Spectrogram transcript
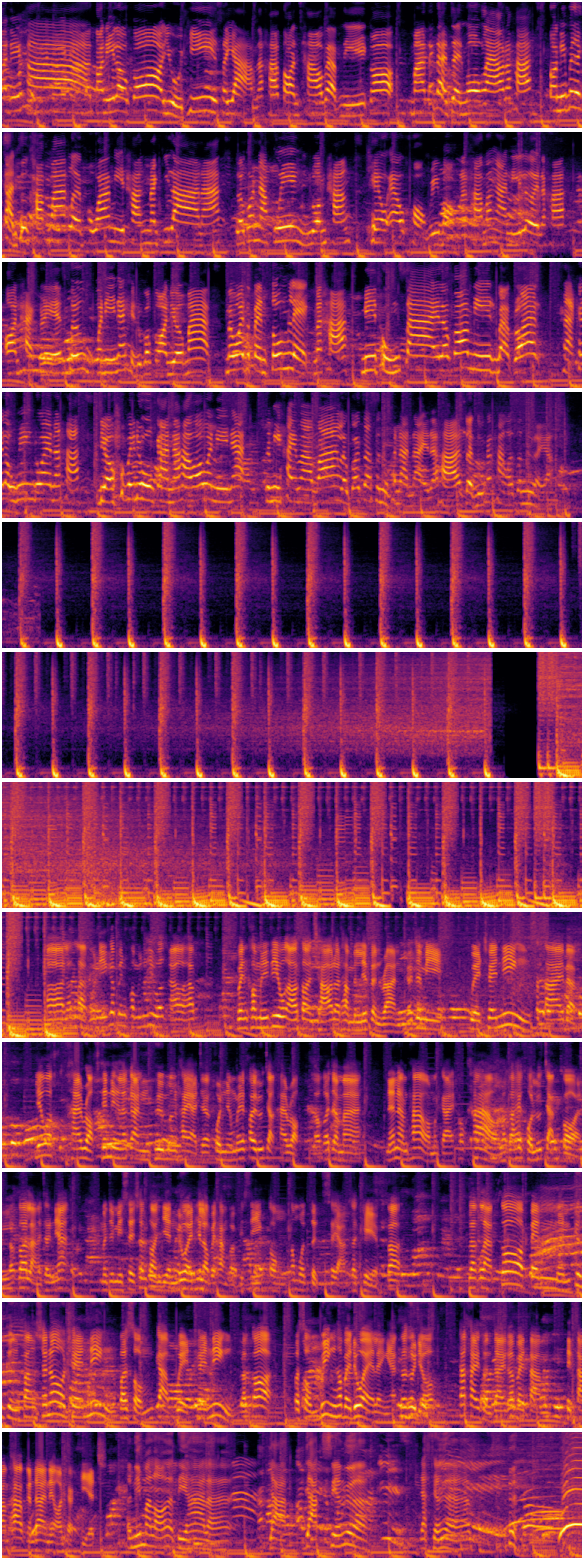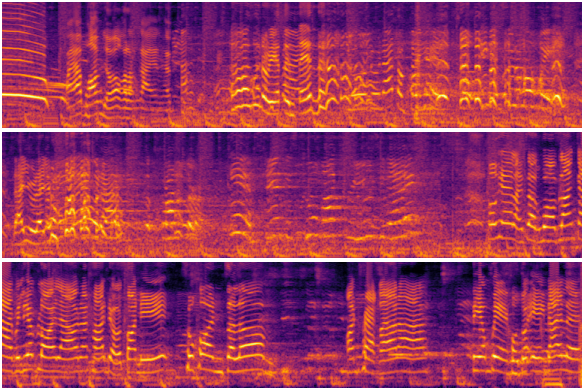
วัสดีค่ะ ตอนนี้เราก็อยู่ที่สยามนะคะ ตอนเช้าแบบนี้ก็มาตั้งแต่7โมงแล้วนะคะ ตอนนี้บรรยากาศคึกคักมากเลย เพราะว่ามีทั้งนักกีฬานะ แล้วก็นักวิ่งรวมทั้ง KOL ของ Reebok นะคะ มางานนี้เลยนะคะ On Tag Race ซึ่งวันนี้เนี่ยเห็นอุปกรณ์เยอะมาก ไม่ว่าจะเป็นตุ้มเหล็กนะคะ มีถุงทรายแล้วก็มีแบบว่า แท็กให้เราวิ่งด้วยนะคะ เดี๋ยวไปดูกันนะคะ ว่าวันนี้เนี่ยจะมีใครมาบ้างแล้วก็จะสนุกขนาดไหนนะคะ แต่ดูท่าทางแล้วจะเหนื่อยอะ ลักๆวันนี้ก็เป็น community workout ครับ เป็น community workout ตอนเช้าเราทำเป็น lift and run ก็จะมี weight training สไตล์แบบ เรียกว่า high rock นิดนึงแล้วกัน คือเมืองไทยอาจจะคนยังไม่ค่อยรู้จัก high rock เราก็จะมาแนะนำท่าออกกำลังกายคร่าวๆ แล้วก็ให้คนรู้จักก่อน แล้วก็หลังจากเนี้ยมันจะมีเซสชั่นตอนเย็นด้วยที่เราไปทำกับฟิสิกตรงข้างบนตึกสยามสเคปก็หลักๆก็เป็นเหมือนกึ่งกึ่งฟังชั่น a ลเทรนนิ่งผสมกับเวทเทรนนิ่งแล้วก็ ผสมวิ่งเข้าไปด้วยอะไรเงี้ยก็คือเดี๋ยวถ้าใครสนใจก็ไปตามติดตามภาพกันได้ใน On Track TH อันนี้มาร้องแต่ตีห้าแล้วฮะอยากอยากเสียงเหงื่ออยากเสียงเหงื่อครับไปครับพร้อมเดี๋ยวออกกำลังกายกันครับสนุกดีตื่นเต้นดูน่าตกใจไงได้อยู่ได้อยู่ The thruster. ลังจากวอร์มร่างกายไปเรียบร้อยแล้วนะคะ เดี๋ยวตอนนี้ทุกคนจะเริ่มออนแทร็กแล้วนะคะ เตรียมเวทของตัวเองได้เลย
